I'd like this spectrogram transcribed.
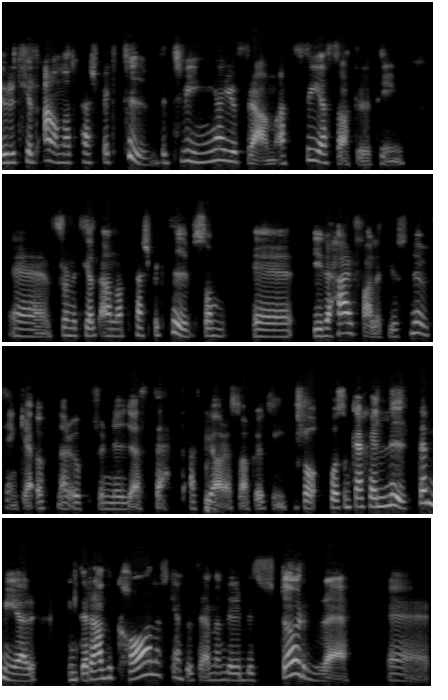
ur ett helt annat perspektiv. Det tvingar ju fram att se saker och ting eh, från ett helt annat perspektiv som eh, i det här fallet just nu tänker jag öppnar upp för nya sätt att göra saker och ting på, på som kanske är lite mer inte radikala ska jag inte säga, men där det blir större eh,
